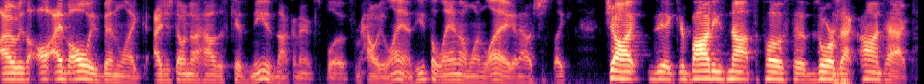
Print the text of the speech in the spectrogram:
I was, I've always been like, I just don't know how this kid's knee is not going to explode from how he lands. He used to land on one leg, and I was just like, Ja, like your body's not supposed to absorb that contact.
